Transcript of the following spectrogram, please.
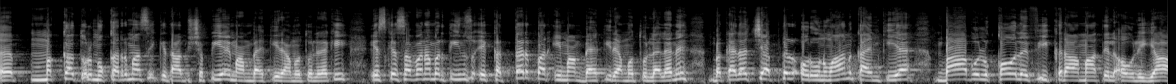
मक्तुलमकरमा से किताब छपी है, इमाम बहकी रहमत की। इसके सफ़ा नंबर तीन सौ इकहत्तर पर इमाम बहकी रहमत ने बाकायदा चैप्टर और उनवान कायम किया है बाबुलकौल फ़ी करामातलिया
